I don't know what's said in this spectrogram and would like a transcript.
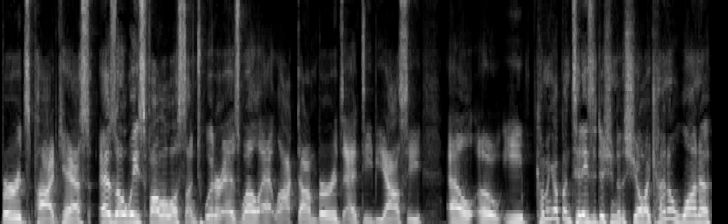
Birds podcast. As always, follow us on Twitter as well at Locked On Birds at DiBiase L O E. Coming up on today's edition of the show, I kind of want to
